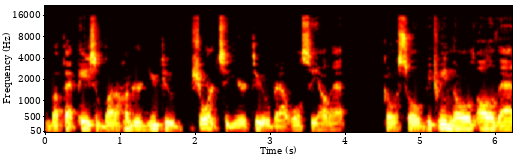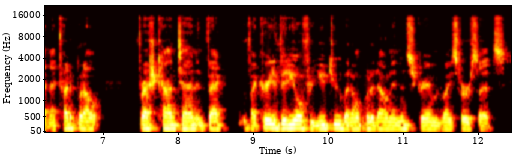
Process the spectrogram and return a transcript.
about that pace of about 100 YouTube shorts a year too. But I, we'll see how that goes. So between those, all of that, and I try to put out fresh content. In fact, if I create a video for YouTube, I don't put it down on Instagram and vice versa. It's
